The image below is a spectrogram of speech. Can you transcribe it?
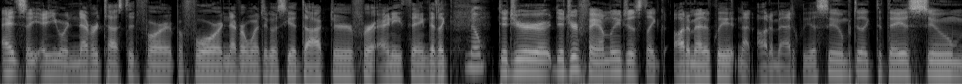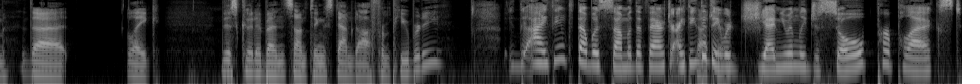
And so, and you were never tested for it before. Never went to go see a doctor for anything. Did like, Nope. did your did your family just like automatically, not automatically assume, but like, did they assume that like this could have been something stemmed off from puberty? I think that, that was some of the factor. I think that they were genuinely just so perplexed.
